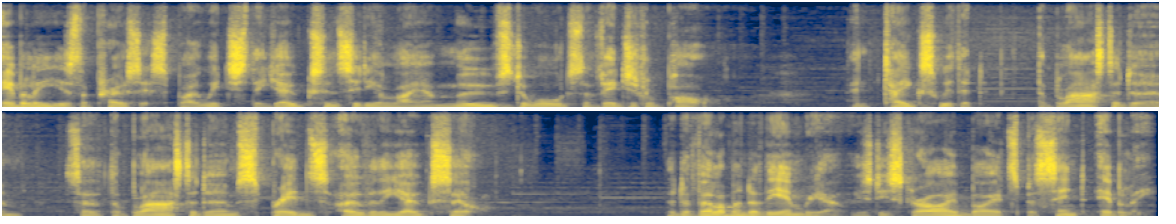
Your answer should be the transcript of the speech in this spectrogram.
Epiboly is the process by which the yolk syncytial layer moves towards the vegetal pole and takes with it the blastoderm so that the blastoderm spreads over the yolk cell. The development of the embryo is described by its percent epiboly.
